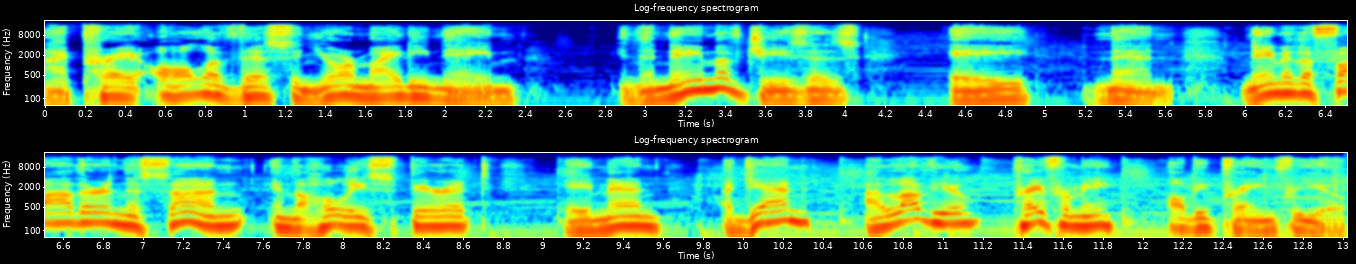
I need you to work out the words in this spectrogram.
I pray all of this in your mighty name. In the name of Jesus, amen. Name of the Father and the Son and the Holy Spirit, amen. Again, I love you. Pray for me. I'll be praying for you.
